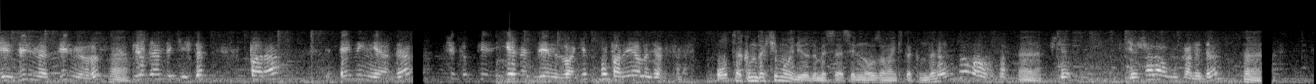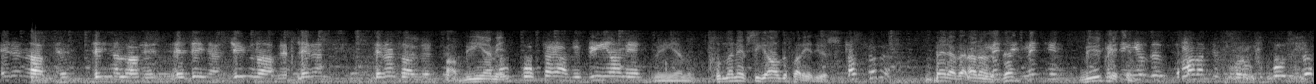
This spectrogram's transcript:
biz bilmiyoruz, bilmiyoruz. Bize dendi ki işte para emin yerde çıkıp geldiğiniz vakit bu parayı alacaksınız. O takımda kim oynuyordu mesela senin o zamanki takımda? Ben de havuzda. He. İşte Yaşar abi kalede, He. Eren abi, Zeynel abi, e, Zeynel, Ceyhun abi, Levent, Levent abi, Ha, Bünyamin, Ok- Oktay abi, Bünyamin. Bünyamin. Bunların hepsi aldı parayı diyorsun. Tabii tabii. Beraber aranızda Metin, Metin, Büyük Metin, Metin. Yıldız, Malatya Spor'un futbolcusu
